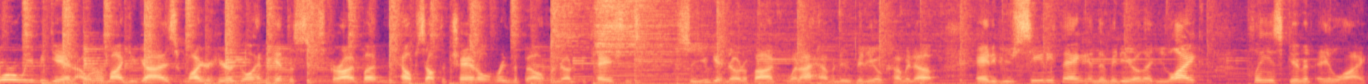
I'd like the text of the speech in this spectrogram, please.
Before we begin, I want to remind you guys while you're here, go ahead and hit the subscribe button. Helps out the channel. Ring the bell for notifications so you get notified when I have a new video coming up. And if you see anything in the video that you like, please give it a like.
